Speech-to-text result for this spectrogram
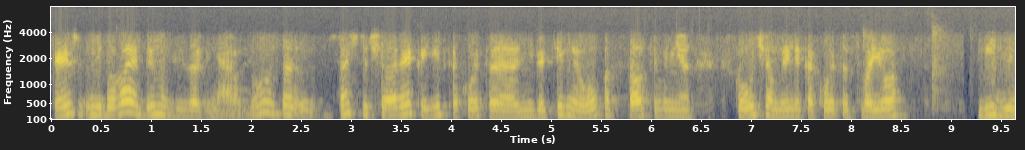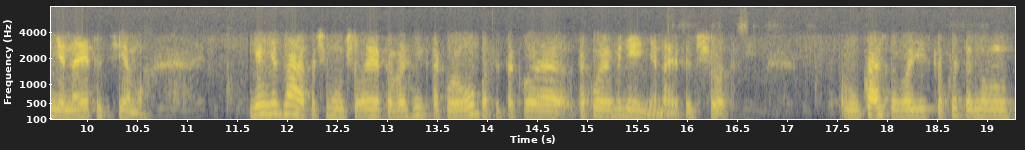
Конечно, не бывает дыма без огня. Ну, значит, у человека есть какой-то негативный опыт сталкивания с коучем или какое-то свое видение на эту тему. Я не знаю, почему у человека возник такой опыт и такое, такое мнение на этот счет. У каждого есть какой-то, ну,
